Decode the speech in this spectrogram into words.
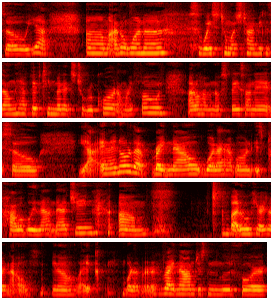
so yeah. Um, i don't want to waste too much time because i only have 15 minutes to record on my phone. I don't have enough space on it so yeah. And i know that right now what i have on is probably not matching um, but who cares right now you know like whatever. Right now i'm just in the mood for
